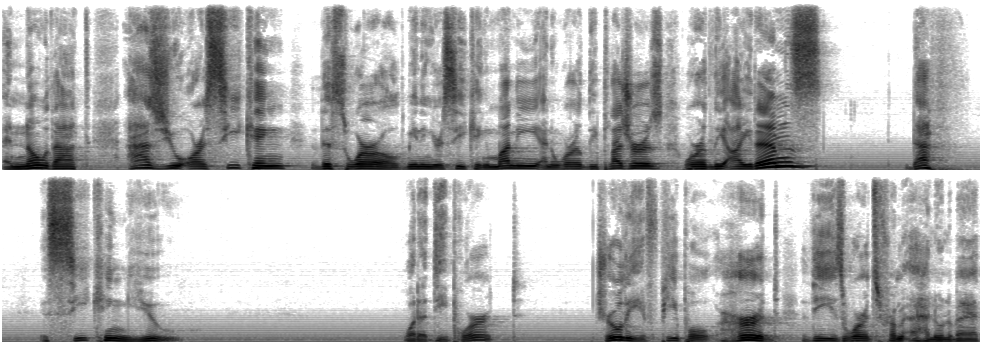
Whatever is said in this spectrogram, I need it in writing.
and know that as you are seeking this world, meaning you're seeking money and worldly pleasures, worldly items, Death is seeking you. What a deep word. Truly, if people heard these words from Ahlul Bayt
